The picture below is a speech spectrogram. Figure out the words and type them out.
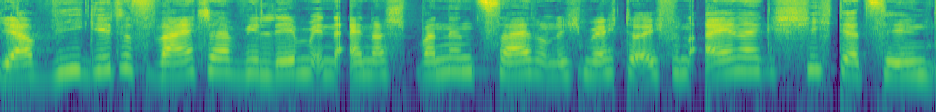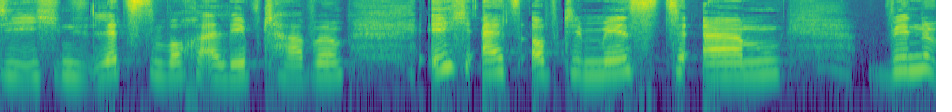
Ja, wie geht es weiter? Wir leben in einer spannenden Zeit und ich möchte euch von einer Geschichte erzählen, die ich in der letzten Woche erlebt habe. Ich als Optimist ähm, bin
